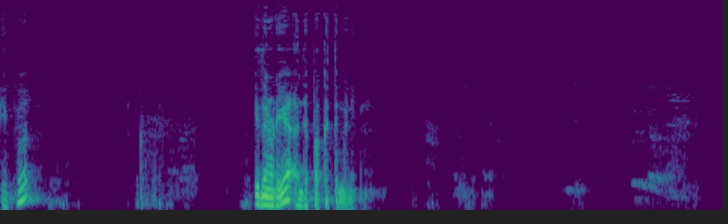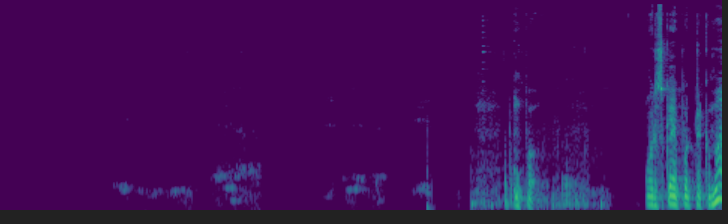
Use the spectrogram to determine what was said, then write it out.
இப்போ இதனுடைய அந்த பக்கத்து மணி. இப்போ ஒரு ஸ்கொயர் போட்டிருக்குமா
